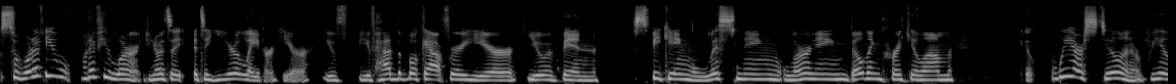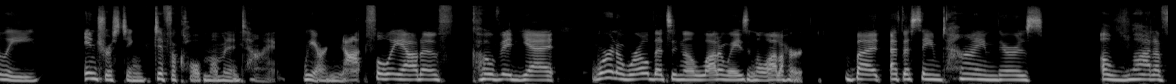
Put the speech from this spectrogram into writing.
so what have you what have you learned? You know it's a it's a year later here. You've you've had the book out for a year. You have been speaking listening learning building curriculum. We are still in a really interesting difficult moment in time. We are not fully out of covid yet. We're in a world that's in a lot of ways in a lot of hurt. But at the same time there's a lot of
